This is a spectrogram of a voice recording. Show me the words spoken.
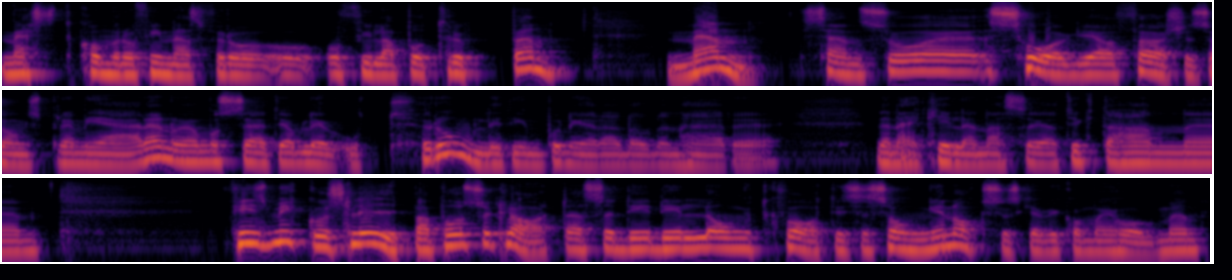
mest kommer att finnas för att, att, att fylla på truppen. Men sen så eh, såg jag försäsongspremiären och jag måste säga att jag blev otroligt imponerad av den här, eh, den här killen. Alltså jag tyckte han... Eh, finns mycket att slipa på såklart. Alltså det, det är långt kvar till säsongen också ska vi komma ihåg. Men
